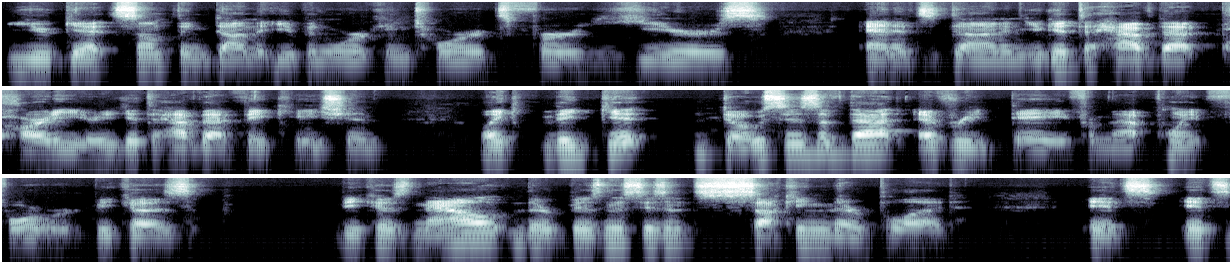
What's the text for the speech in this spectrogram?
you get something done that you've been working towards for years and it's done and you get to have that party or you get to have that vacation? Like they get doses of that every day from that point forward because because now their business isn't sucking their blood. It's it's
